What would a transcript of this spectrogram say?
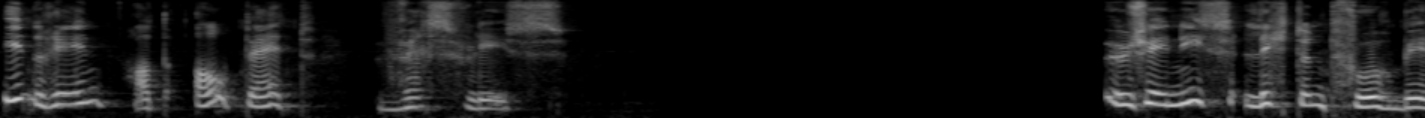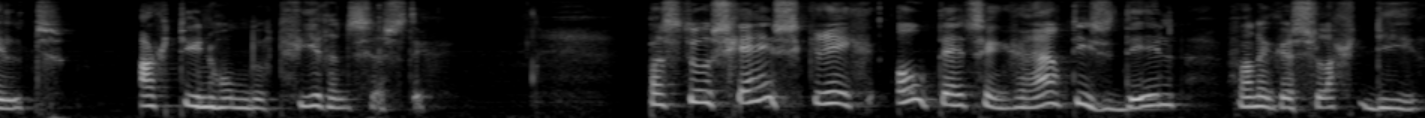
Iedereen had altijd vers vlees. Eugenies lichtend voorbeeld 1864 Pastoor Schijs kreeg altijd zijn gratis deel van een geslacht dier.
